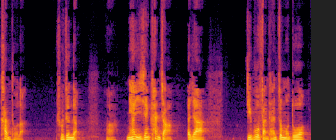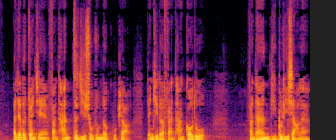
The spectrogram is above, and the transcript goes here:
看头了。说真的，啊，你看以前看涨，大家底部反弹这么多，大家的赚钱反弹自己手中的股票，整体的反弹高度，反弹理不理想呢？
